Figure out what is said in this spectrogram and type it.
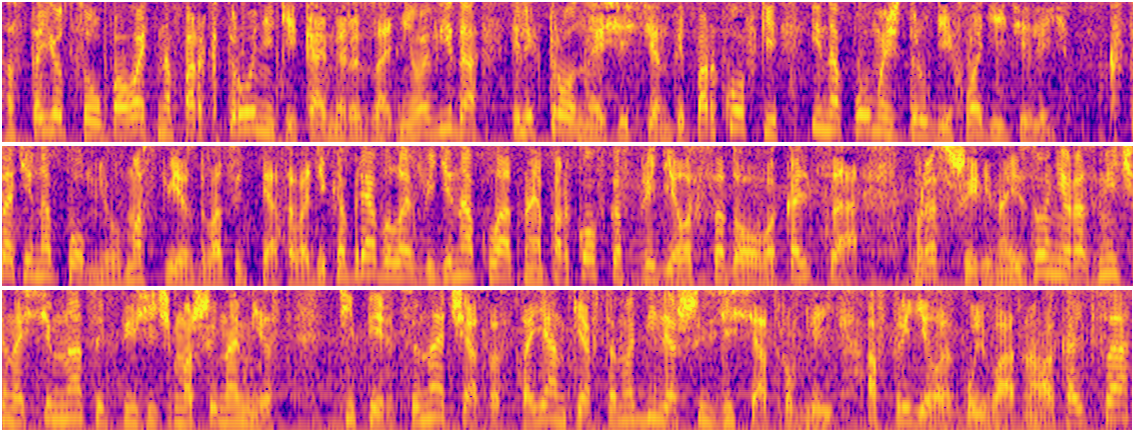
остается уповать на парктроники, камеры заднего вида, электронные ассистенты парковки и на помощь других водителей. Кстати, напомню, в Москве с 25 декабря была введена платная парковка в пределах Садового кольца. В расширенной зоне размечено 17 тысяч машиномест. Теперь цена часа стоянки автомобиля 60 рублей, а в пределах Бульварного кольца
